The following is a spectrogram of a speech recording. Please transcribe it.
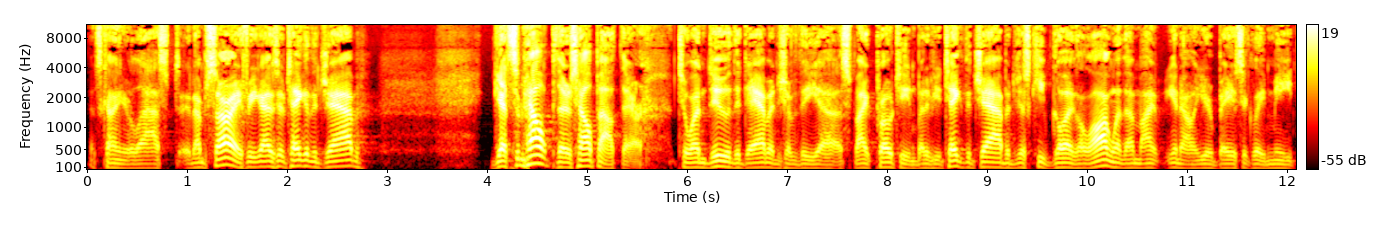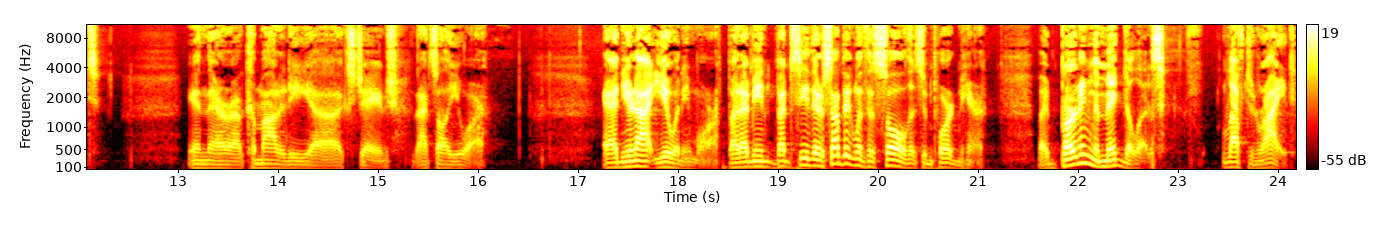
That's kind of your last. And I'm sorry for you guys have taken the jab. Get some help. There's help out there to undo the damage of the uh, spike protein. But if you take the jab and just keep going along with them, I, you know, you're basically meat in their uh, commodity uh, exchange. That's all you are. And you're not you anymore. But I mean, but see, there's something with the soul that's important here. By burning the amygdalas left and right,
